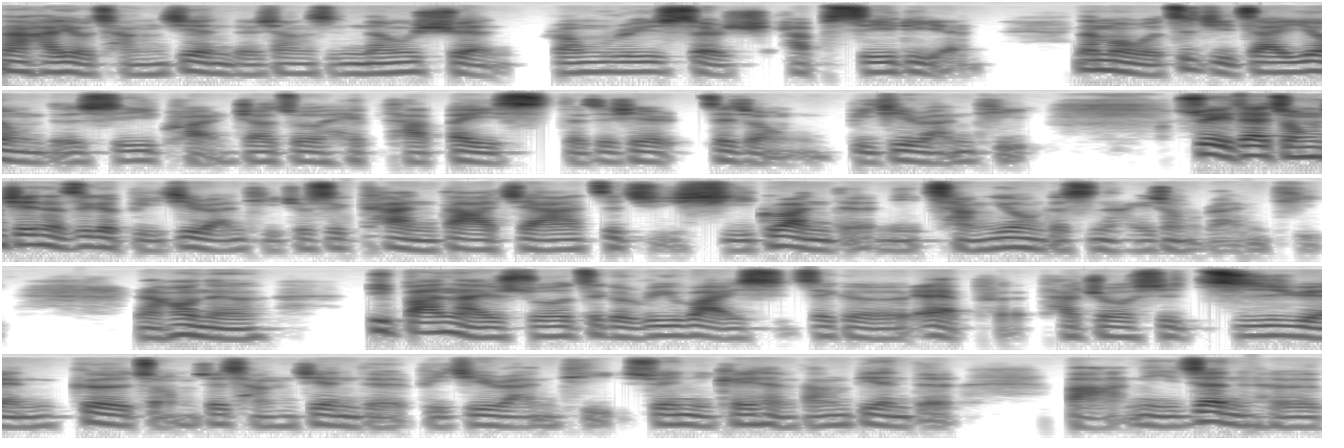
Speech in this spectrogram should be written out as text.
那还有常见的像是 Notion、Roam Research、Obsidian。那么我自己在用的是一款叫做 HiptaBase 的这些这种笔记软体，所以在中间的这个笔记软体就是看大家自己习惯的，你常用的是哪一种软体。然后呢，一般来说这个 Revise 这个 App 它就是支援各种最常见的笔记软体，所以你可以很方便的把你任何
